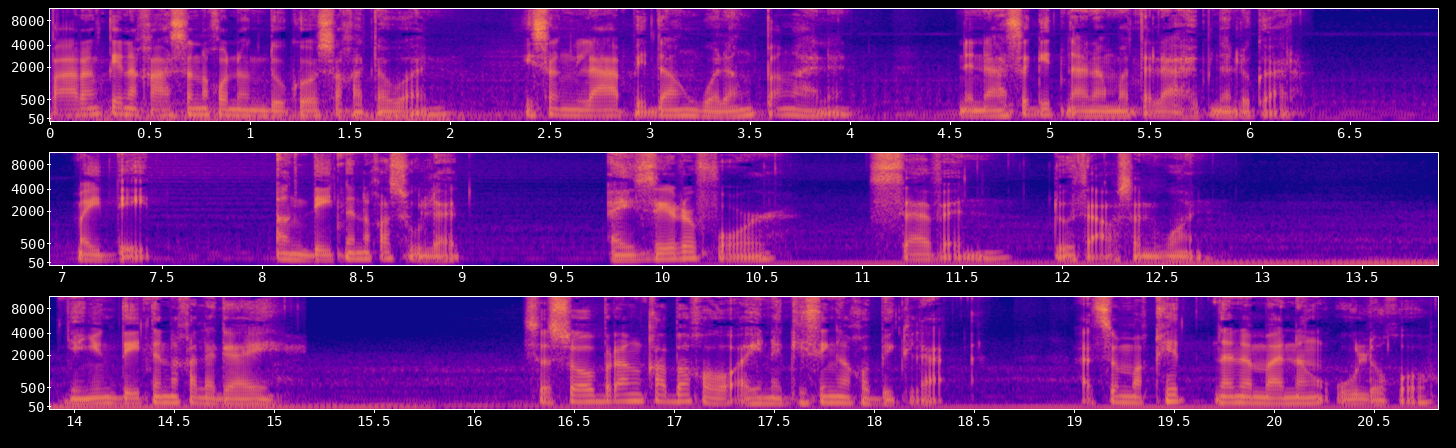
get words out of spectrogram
parang tinakasan ako ng dugo sa katawan. Isang lapid ang walang pangalan na nasa gitna ng matalahib na lugar. May date. Ang date na nakasulat ay 04-7-2001. Yan yung date na nakalagay. Sa sobrang kaba ko ay nagising ako bigla at sumakit na naman ang ulo ko.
